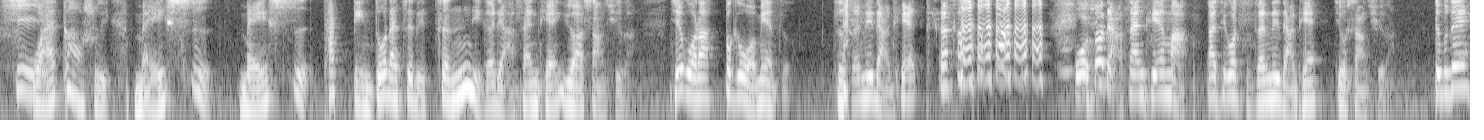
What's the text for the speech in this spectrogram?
是。我还告诉你，没事。没事，他顶多在这里整理个两三天，又要上去了。结果呢，不给我面子，只整理两天。我说两三天嘛，那结果只整理两天就上去了，对不对？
